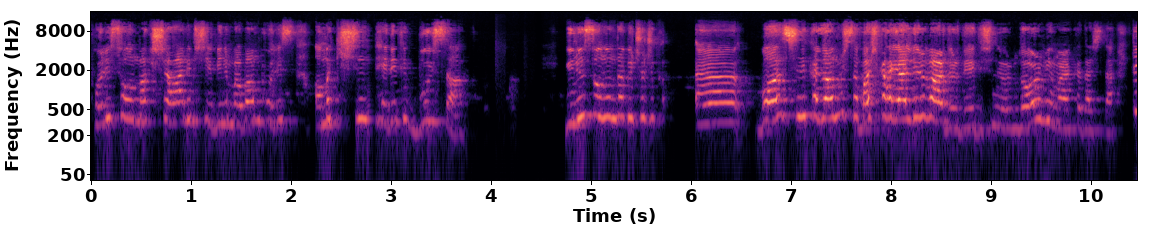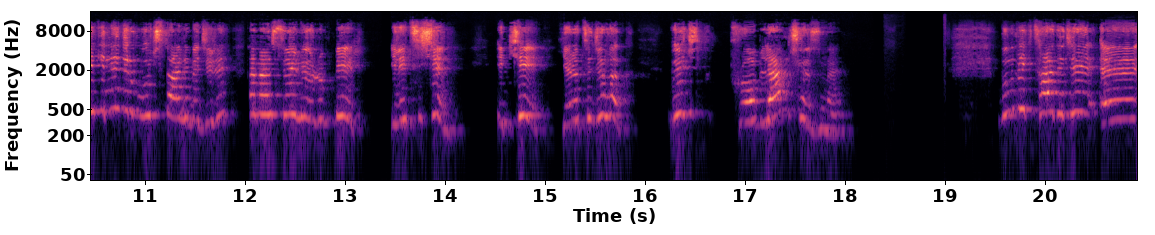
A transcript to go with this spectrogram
Polis olmak şahane bir şey, benim babam polis ama kişinin hedefi buysa, günün sonunda bir çocuk e, Boğaziçi'ni kazanmışsa başka hayalleri vardır diye düşünüyorum. Doğru muyum arkadaşlar? Peki nedir bu üç tane beceri? Hemen söylüyorum. Bir, iletişim. iki yaratıcılık. Üç, problem çözme. Bunu pek sadece e,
